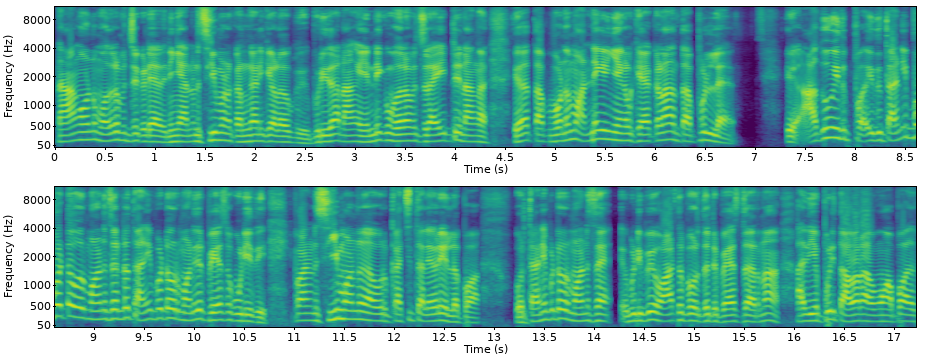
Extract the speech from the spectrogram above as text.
நாங்கள் ஒன்றும் முதலமைச்சர் கிடையாது. நீங்கள் அண்ணன் சீமான கண்காணிக்க அளவுக்கு. புரியுதா? நாங்கள் என்றைக்கு முதலமைச்சர் ஆகிட்டு நாங்கள் ஏதாவது தப்பு பண்ணணுமோ அன்னைக்கு நீங்கள் எங்களை கேட்கலாம். தப்பு இல்லை. அதுவும் இது இது தனிப்பட்ட ஒரு மனுஷன்ற தனிப்பட்ட ஒரு மனிதர் பேசக்கூடியது. இப்போ நான் சீமானு அவர் கட்சி தலைவரே இல்லைப்பா. ஒரு தனிப்பட்ட ஒரு மனுஷன் எப்படி போய் வாட்ஸ்அப் ஒருத்தர் பேசுறாருன்னா அது எப்படி தவறாகும்? அப்போ அது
